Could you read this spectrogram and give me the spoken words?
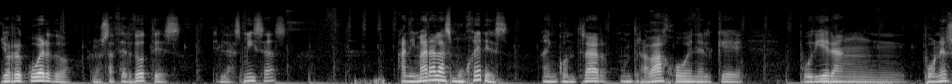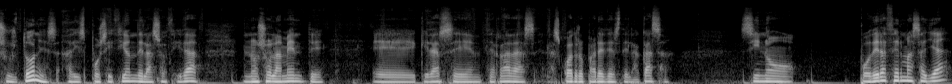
Yo recuerdo a los sacerdotes en las misas animar a las mujeres a encontrar un trabajo en el que pudieran poner sus dones a disposición de la sociedad, no solamente eh, quedarse encerradas en las cuatro paredes de la casa, sino poder hacer más allá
